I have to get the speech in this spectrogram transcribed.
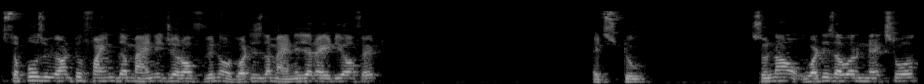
suppose we want to find the manager of Vinod. What is the manager ID of it? It's 2. So now, what is our next work?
